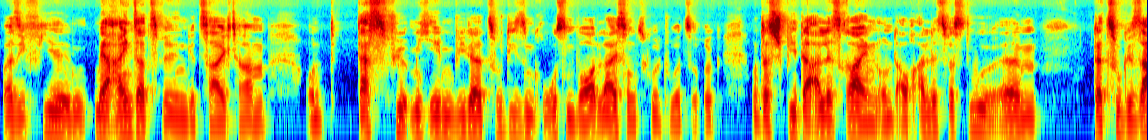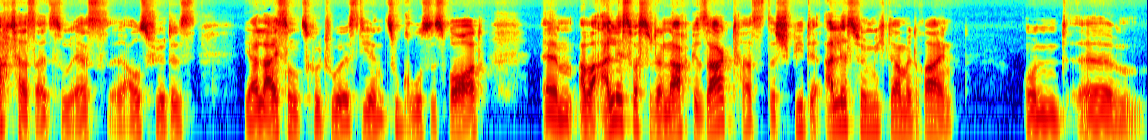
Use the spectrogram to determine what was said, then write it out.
weil sie viel mehr Einsatzwillen gezeigt haben. Und das führt mich eben wieder zu diesem großen Wort Leistungskultur zurück. Und das spielt da alles rein. Und auch alles, was du ähm, dazu gesagt hast, als du erst äh, ausführtest, ja, Leistungskultur ist dir ein zu großes Wort. Ähm, aber alles, was du danach gesagt hast, das spielte alles für mich damit rein. Und ähm,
